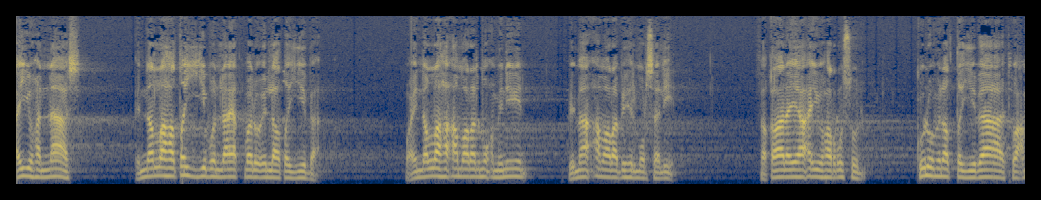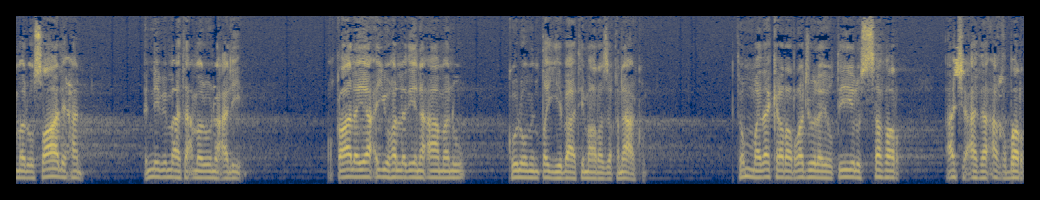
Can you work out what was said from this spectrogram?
أيها الناس إن الله طيب لا يقبل إلا طيبا وإن الله أمر المؤمنين بما أمر به المرسلين. فقال يا أيها الرسل كلوا من الطيبات واعملوا صالحا إني بما تعملون عليم. وقال يا أيها الذين آمنوا كلوا من طيبات ما رزقناكم. ثم ذكر الرجل يطيل السفر أشعث أغبر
